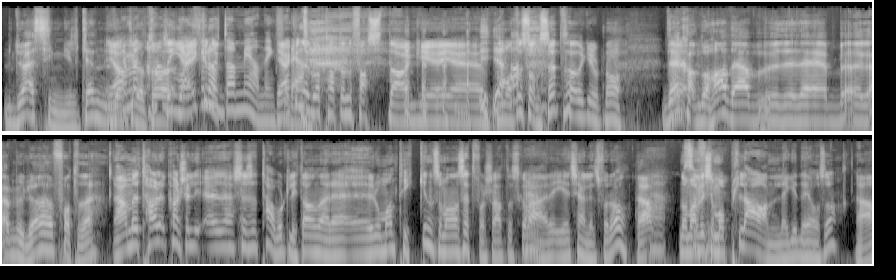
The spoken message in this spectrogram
Du er singel, Ken. Du Ja, men altså, jeg kunne- ha mening for Jeg kunne godt hatt en fast dag, eh, på en Ja. måte sånn sett. Så hadde ikke gjort noe. Det kan du ha. Det er, det er mulig å få til det. Ja, men det tar kanskje Jeg synes det tar bort litt av den der eh, romantikken som man har sett for seg at det skal være i et kjærlighetsforhold. Ja. Når man liksom må planlegge det også. Ja.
